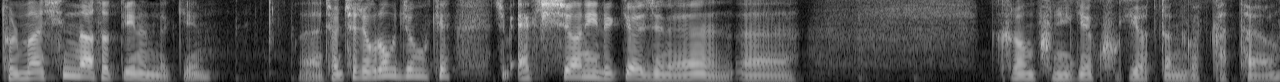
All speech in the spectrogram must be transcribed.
둘만 신나서 뛰는 느낌. 에, 예, 전체적으로 좀 이렇게 좀 액션이 느껴지는 에, 예, 그런 분위기의 곡이었던 것 같아요.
